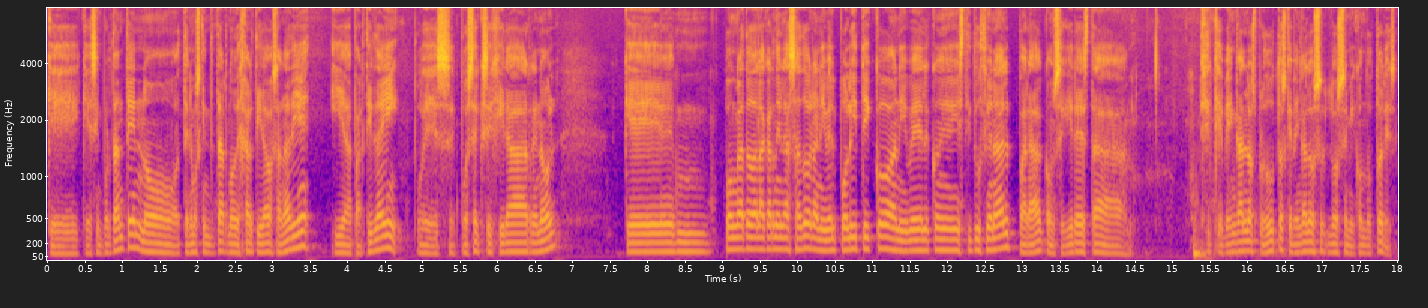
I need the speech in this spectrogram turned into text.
que, es importante. No tenemos que intentar no dejar tirados a nadie y a partir de ahí, pues, pues exigir a Renault que mm, ponga toda la carne en el asador a nivel político, a nivel institucional, para conseguir esta que, vengan los productos, que vengan los, los, semiconductores.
